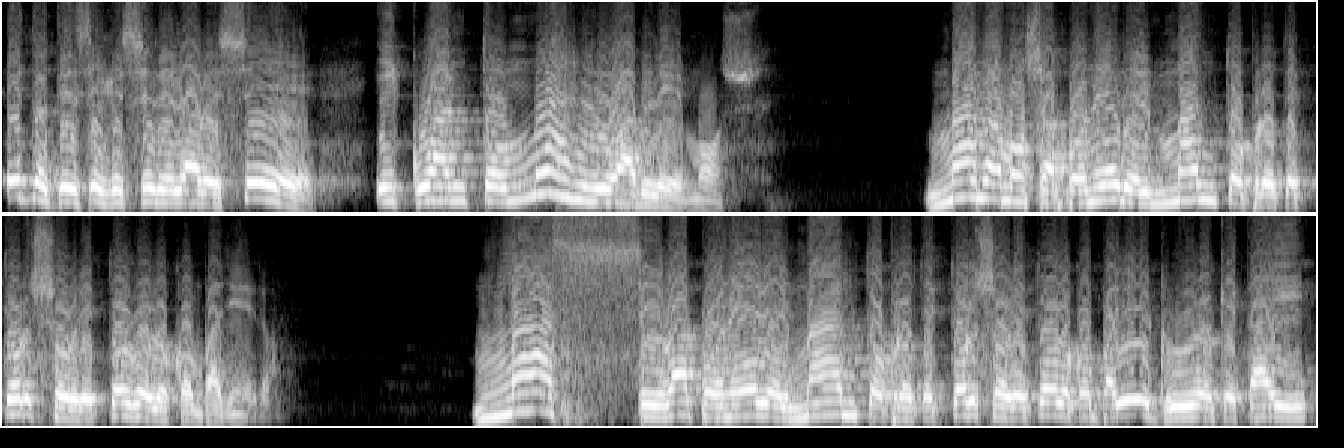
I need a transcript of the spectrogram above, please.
Esto tiene que ser el ABC. Y cuanto más lo hablemos, más vamos a poner el manto protector sobre todos los compañeros. Más se va a poner el manto protector sobre todos los compañeros, incluido el que está ahí,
